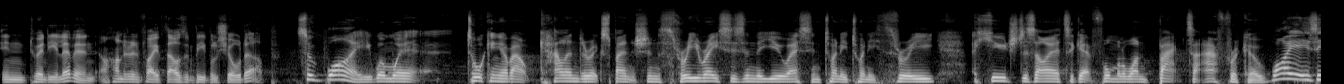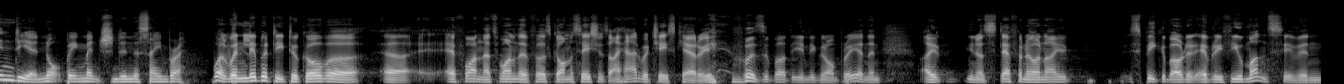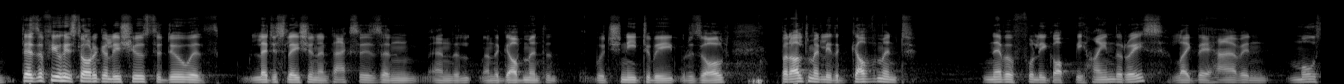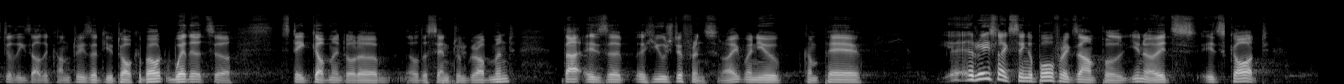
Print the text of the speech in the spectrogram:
in 2011, 105,000 people showed up. So, why, when we're talking about calendar expansion, three races in the US in 2023, a huge desire to get Formula One back to Africa, why is India not being mentioned in the same breath? Well, when Liberty took over uh, F1, that's one of the first conversations I had with Chase Carey was about the Indian Grand Prix, and then I, you know, Stefano and I speak about it every few months. Even there's a few historical issues to do with legislation and taxes and and the and the government which need to be resolved. But ultimately, the government never fully got behind the race like they have in most of these other countries that you talk about, whether it's a state government or a or the central government. That is a, a huge difference, right? When you compare a race like Singapore, for example, you know, it's it's got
